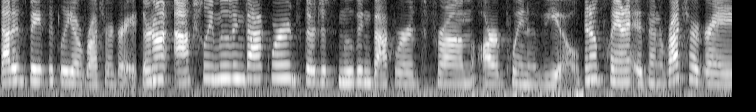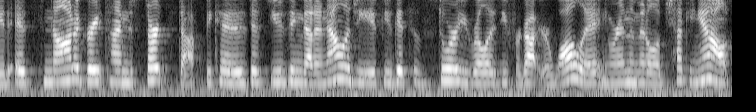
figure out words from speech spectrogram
That is basically a retrograde. They're not actually moving backwards, they're just moving backwards from our point of view. When a planet is in retrograde, it's not a great time to start stuff because just using that analogy, if you get to the store, you realize you forgot your wallet and you are in the middle of checking out,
